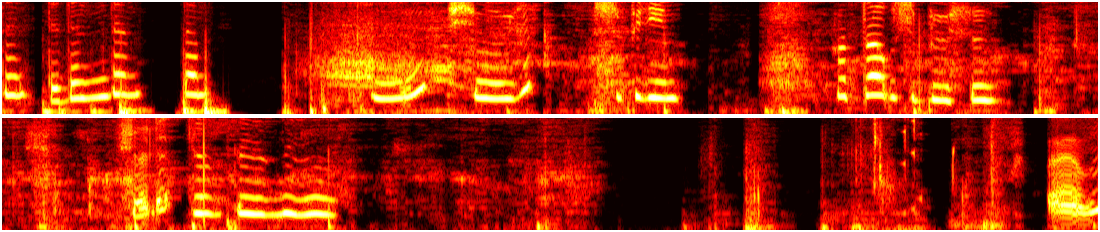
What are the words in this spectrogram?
Dın dın dın dın Şöyle süpüreyim. Hatta bu süpürsün. Şöyle hızlı hızlı. Hmm,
